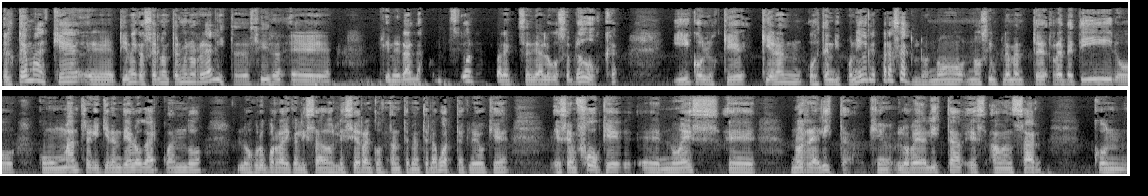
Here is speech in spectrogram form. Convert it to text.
El tema es que eh, tiene que hacerlo en términos realistas, es decir, eh, generar las condiciones para que ese diálogo se produzca y con los que quieran o estén disponibles para hacerlo, no, no simplemente repetir o como un mantra que quieren dialogar cuando los grupos radicalizados le cierran constantemente la puerta. Creo que ese enfoque eh, no, es, eh, no es realista, que lo realista es avanzar con,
